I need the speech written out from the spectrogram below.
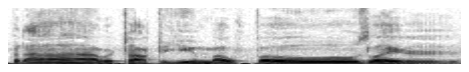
But I will talk to you mofos later.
